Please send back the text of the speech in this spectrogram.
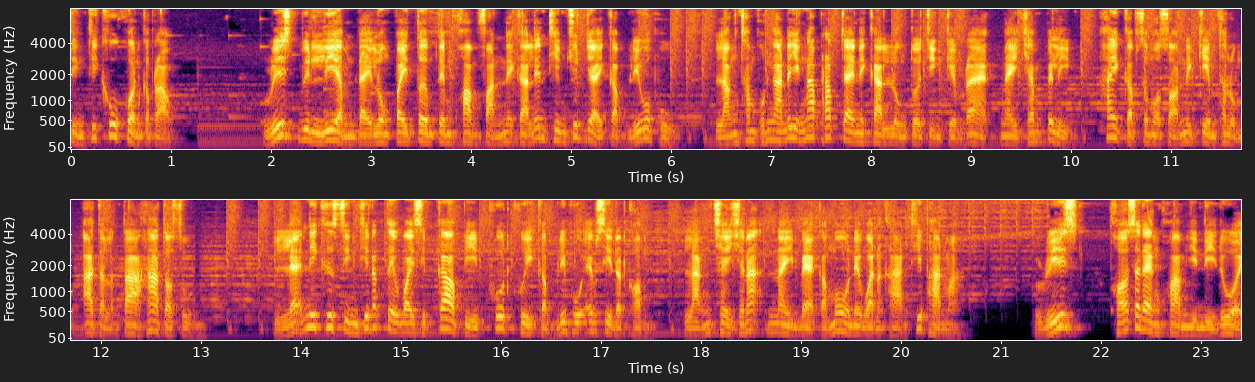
สิ่งที่คู่ควรกับเราริชวิลเลียมได้ลงไปเติมเต็มความฝันในการเล่นทีมชุดใหญ่กับลิเวอร์พูล หลังทำผลงานได้อย่างน่าประทับใจในการลงตัวจริงเกมแรกในแชมเปี้ยนลีกให้กับสโมสรในเกมถล่มอาตาลันตา 5 ต่อ 0 และนี่คือสิ่งที่นักเตะวัย 19 ปีพูดคุยกับ l i v e r p o o l f c com หลังชัยชนะในแบกาโมในวันอังคารที่ผ่านมาริชขอแสดงความยินดีด้วย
